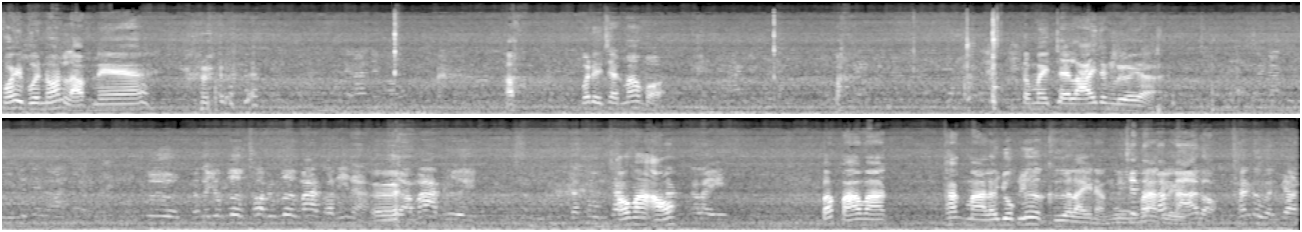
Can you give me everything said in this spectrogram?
พอให้เพื่อนนอนหลับแน่เอาไม่ได้แชทมากบ่ ทำไมใจร้ายจังเลยอะ เออแล้วก็ยกเลิกชอบยกเลิกมากตอนนี้น่ะเออ เบื่อมากเลยจะตุ่มชักเขามาเอา อะไรป้าป๋าว่าทักมาแล้วยกเลิกคืออะไรน่ะงไม่งใช่มากแบบเลยป๋าหรอกฉันก็เหมือนกัน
